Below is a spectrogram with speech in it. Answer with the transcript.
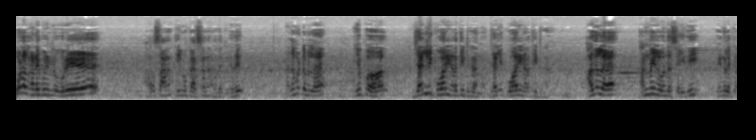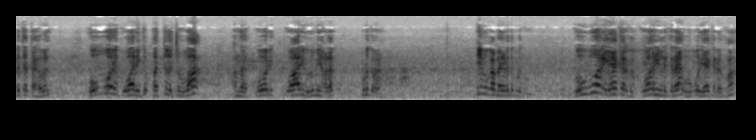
ஊழல் நடைபெறுகின்ற ஒரே அரசாங்கம் திமுக அரசாங்கம் தான் அது மட்டும் இல்ல இப்போ ஜல்லி குவாரி நடத்திட்டு இருக்காங்க ஜல்லி குவாரி நடத்திட்டு இருக்காங்க அதுல அண்மையில் வந்த செய்தி எங்களுக்கு கிடைத்த தகவல் ஒவ்வொரு குவாரிக்கு பத்து லட்சம் ரூபாய் அந்த குவாரி குவாரி உரிமையாளர் கொடுக்க வேண்டும். திமுக எடுத்து கொடுக்கணும். ஒவ்வொரு ஏக்கருக்கும் குவாரியில் இருக்கிற ஒவ்வொரு ஏக்கருக்கும்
